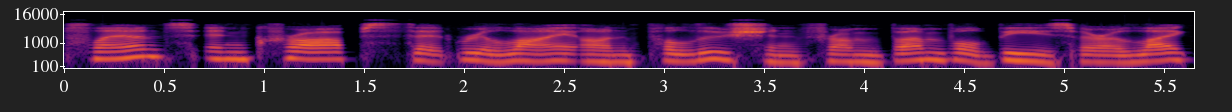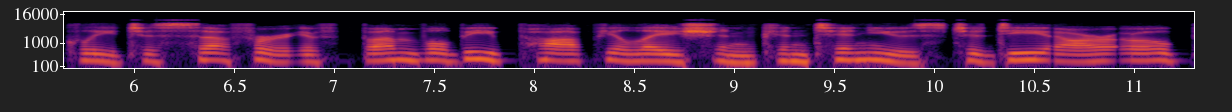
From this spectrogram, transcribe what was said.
Plants and crops that rely on pollution from bumblebees are likely to suffer if bumblebee population continues to drop,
